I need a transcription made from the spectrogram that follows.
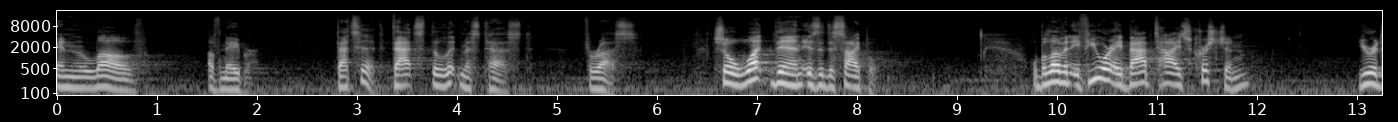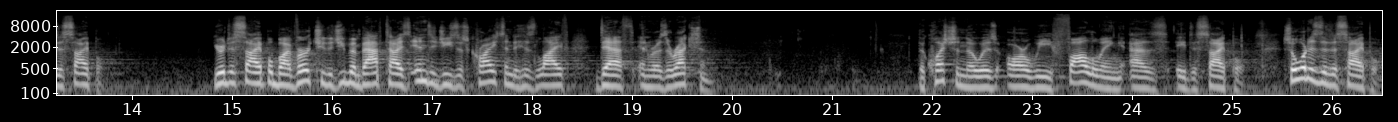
and in the love of neighbor? That's it. That's the litmus test for us. So, what then is a disciple? Well, beloved, if you are a baptized Christian, you're a disciple. You're a disciple by virtue that you've been baptized into Jesus Christ, into his life, death, and resurrection. The question, though, is are we following as a disciple? So, what is a disciple?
